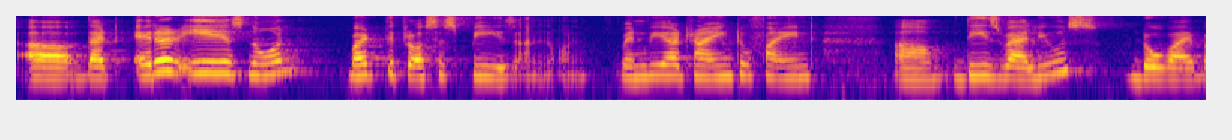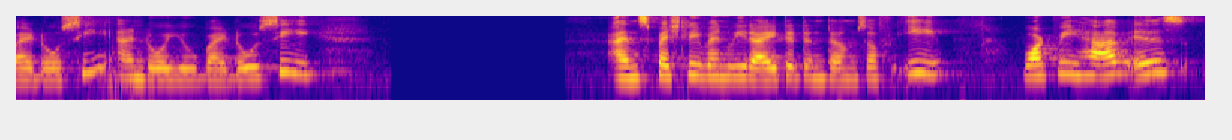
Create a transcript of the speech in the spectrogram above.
uh, that error E is known, but the process P is unknown. When we are trying to find um, these values dou y by dou c and dou u by dou c, and especially when we write it in terms of E, what we have is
